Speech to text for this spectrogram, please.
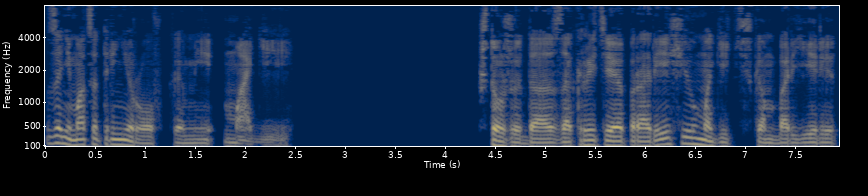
заниматься тренировками магии. Что же до закрытия прорехи в магическом барьере,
